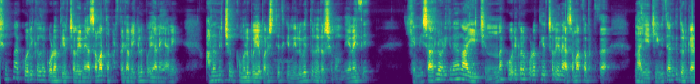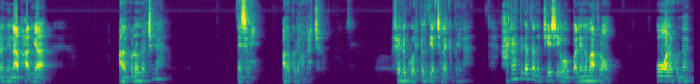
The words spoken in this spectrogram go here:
చిన్న కోరికల్ని కూడా తీర్చలేని అసమర్థ భర్తగా మిగిలిపోయానే అని అనునిత్యం కుమిలిపోయే పరిస్థితికి నిలువెత్తు నిదర్శనం నేనైతే ఎన్నిసార్లు అడిగినా నా ఈ చిన్న కోరికలు కూడా తీర్చలేని అసమర్థ నా ఈ జీవితానికి దొరికాడని నా భార్య అనుకుని ఉండొచ్చుగా? నిజమే అనుకునే ఉండొచ్చు. రెండు కోరికలు తీర్చలేకపోయినా హఠాత్తుగా తను చేసే ఓ పనిని మాత్రం ఓ అనకుండా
